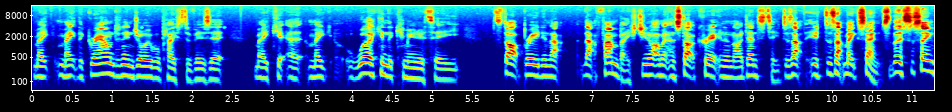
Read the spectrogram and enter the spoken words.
make make the ground an enjoyable place to visit, make it uh, make work in the community, start breeding that that fan base. Do you know what I mean? And start creating an identity. Does that it, does that make sense? There's the same.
